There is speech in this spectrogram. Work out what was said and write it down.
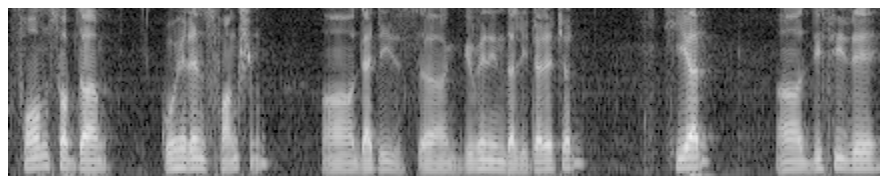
forms of the coherence function uh, that is uh, given in the literature. Here uh, this is a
